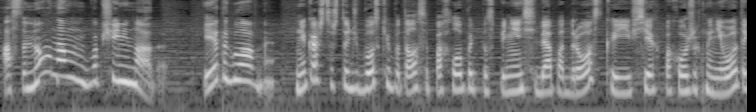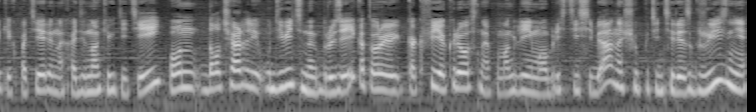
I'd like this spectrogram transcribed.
А остального нам вообще не надо. И это главное. Мне кажется, что Чбоски пытался похлопать по спине себя подростка и всех похожих на него, таких потерянных, одиноких детей. Он дал Чарли удивительных друзей, которые, как фея крестная, помогли ему обрести себя, нащупать интерес к жизни.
